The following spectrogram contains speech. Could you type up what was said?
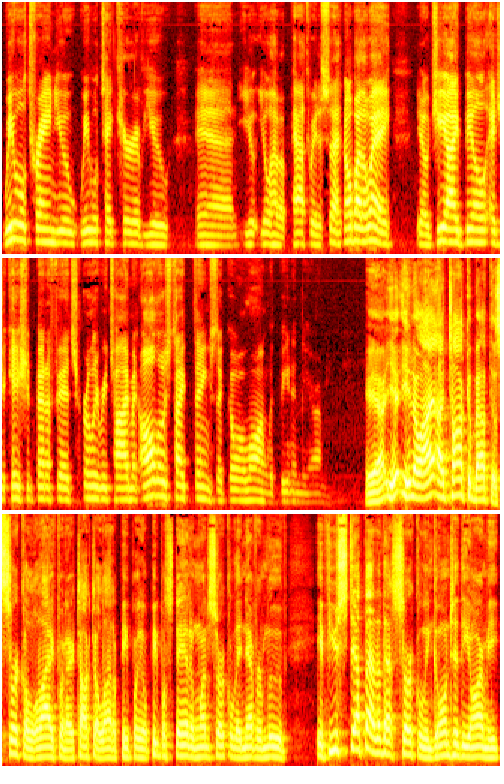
We will train you. We will take care of you, and you, you'll have a pathway to set. Oh, by the way, you know, GI Bill, education benefits, early retirement, all those type things that go along with being in the Army. Yeah, you, you know, I, I, talk about the circle of life when I talk to a lot of people. You know, people stand in one circle, they never move. If you step out of that circle and go into the Army,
